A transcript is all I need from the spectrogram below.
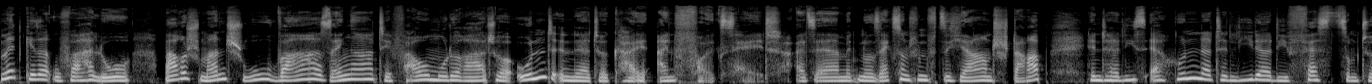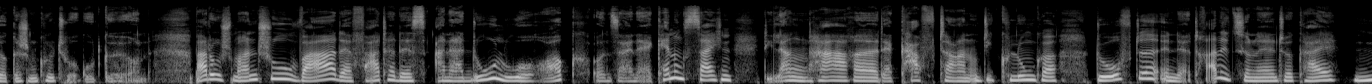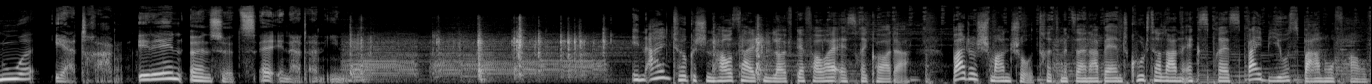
mit Gesa Ufer, hallo. Barış Mançu war Sänger, TV-Moderator und in der Türkei ein Volksheld. Als er mit nur 56 Jahren starb, hinterließ er hunderte Lieder, die fest zum türkischen Kulturgut gehören. Barış Mançu war der Vater des Anadolu-Rock und seine Erkennungszeichen, die langen Haare, der Kaftan und die Klunker, durfte in der traditionellen Türkei nur er tragen. Irene Önsütz erinnert an ihn. In allen türkischen Haushalten läuft der VHS-Rekorder. Baduş Manço tritt mit seiner Band Kurtalan Express bei Bios Bahnhof auf.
